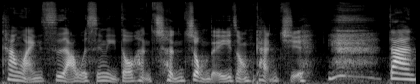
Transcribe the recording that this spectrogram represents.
看完一次啊，我心里都很沉重的一种感觉。但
